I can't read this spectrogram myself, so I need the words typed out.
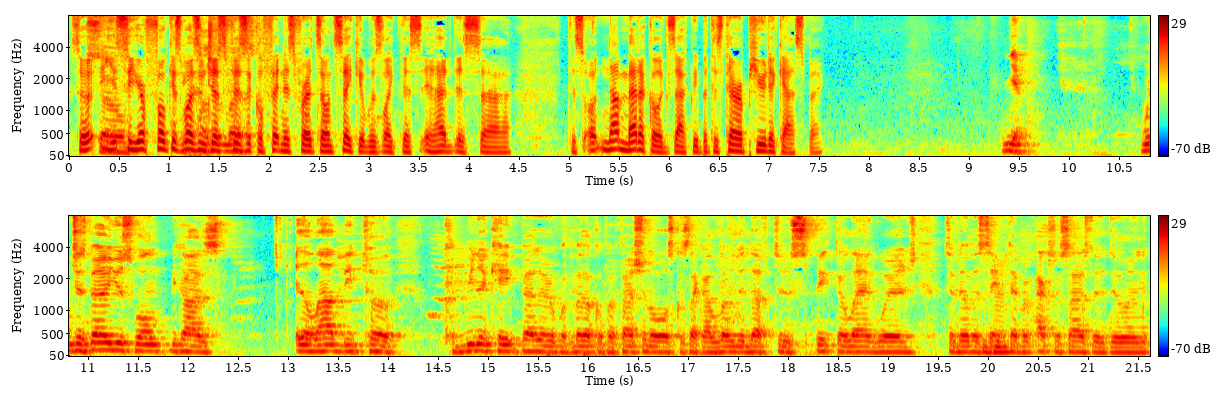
So, So, you, so your focus wasn't just physical fitness for its own sake. It was like this. It had this, uh, this uh, not medical exactly, but this therapeutic aspect. Yeah. Which is very useful because it allowed me to communicate better with medical professionals because like I learned enough to speak their language, to know the same mm-hmm. type of exercise they're doing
